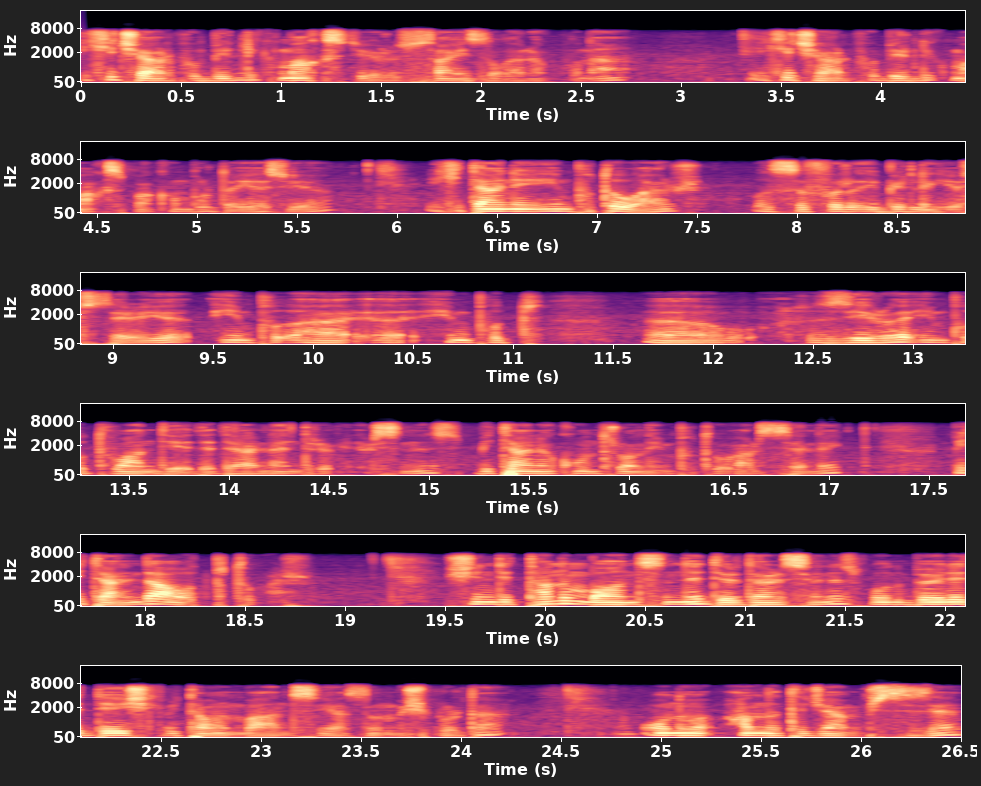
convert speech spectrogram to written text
2 e, çarpı birlik max diyoruz size olarak buna. 2 çarpı birlik max bakın burada yazıyor. İki tane input'u var. O 0 1 ile gösteriyor. Input, e, e, input 0, input 1 diye de değerlendirebilirsiniz. Bir tane kontrol input'u var select. Bir tane de output'u var. Şimdi tanım bağıntısı nedir derseniz bunu böyle değişik bir tanım bağıntısı yazılmış burada. Onu anlatacağım size.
